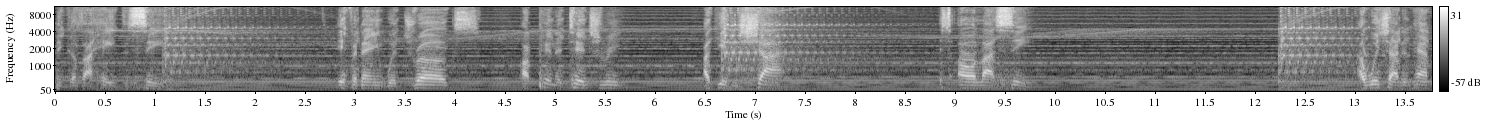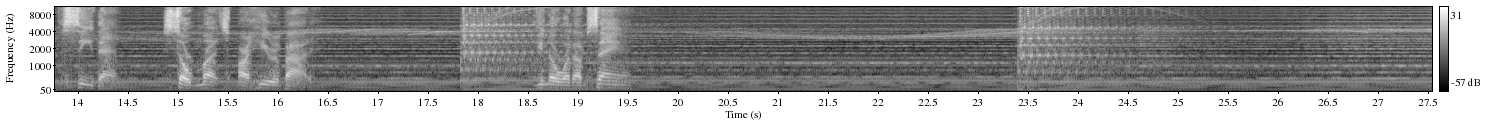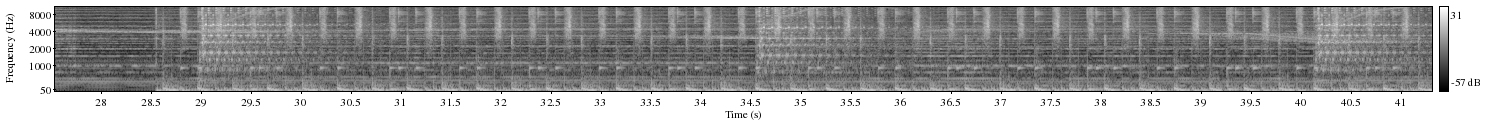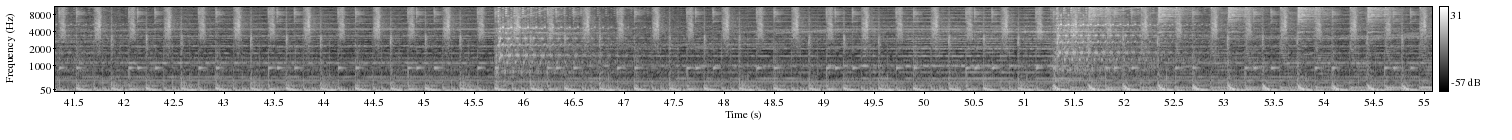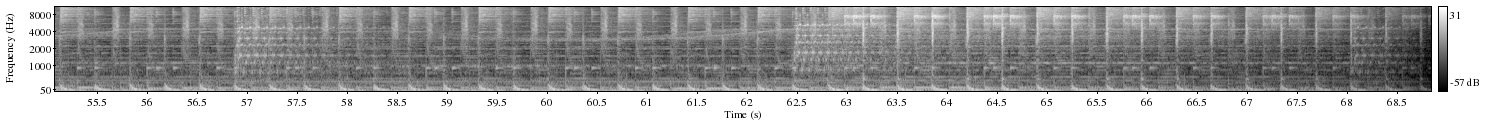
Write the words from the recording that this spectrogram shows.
because I hate to see it. If it ain't with drugs or penitentiary or getting shot, it's all I see. I wish I didn't have to see that so much or hear about it. You know what I'm saying?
